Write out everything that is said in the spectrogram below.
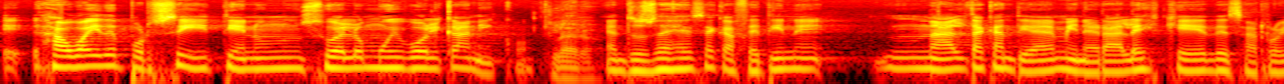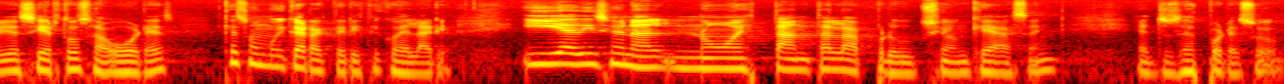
eh, Hawái de por sí tiene un suelo muy volcánico. Claro. Entonces ese café tiene una alta cantidad de minerales que desarrolla ciertos sabores que son muy característicos del área. Y adicional, no es tanta la producción que hacen. Entonces por eso,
